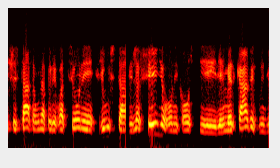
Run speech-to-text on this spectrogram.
c'è stata una perequazione giusta dell'assegno con i costi del mercato e quindi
